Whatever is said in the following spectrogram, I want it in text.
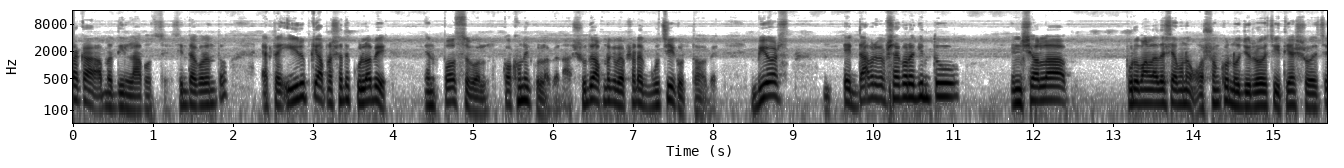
টাকা আপনার দিন লাভ হচ্ছে? চিন্তা করেন তো। একটা ইউরোপ কি আপনার সাথে কুলাবে? ইম্পসিবল কখনোই কুলাবে না। শুধু আপনাকে ব্যবসাটা গুছিয়ে করতে হবে। বিয়ার্স এই ডাবের ব্যবসা করে কিন্তু ইনশাল্লাহ পুরো বাংলাদেশে এমন অসংখ্য নজির রয়েছে, ইতিহাস রয়েছে।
